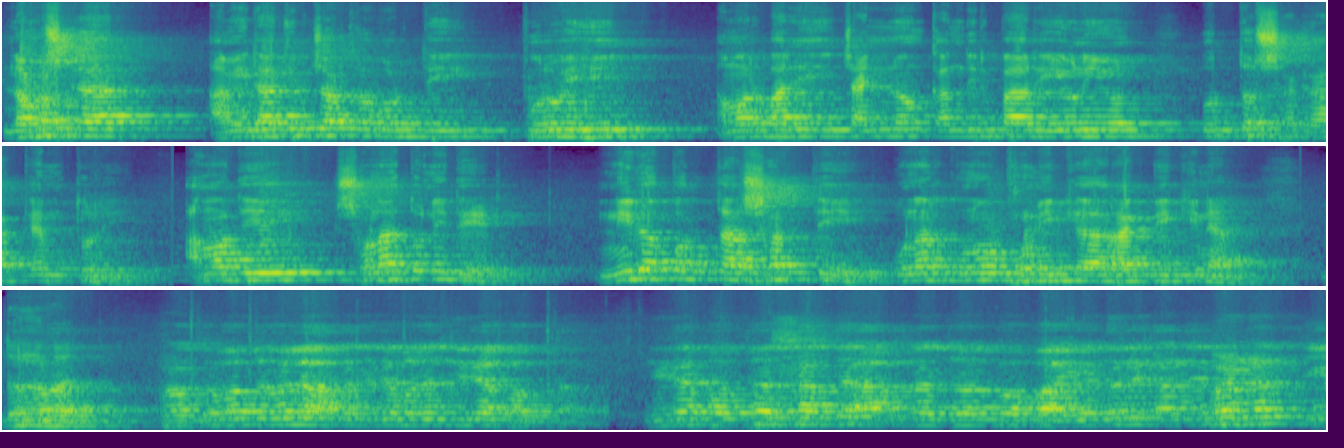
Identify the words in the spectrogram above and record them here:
নমস্কার আমি রাজীব চক্রবর্তী পুরোহিত। আমার বাড়ি চার নং কান্দিরপাড় ইউনিয়ন উত্তর শাখা ক্যাম্পতলি আমাদের সনাতনীদের নিরাপত্তার স্বার্থে ওনার কোনো ভূমিকা রাখবে কিনা? ধন্যবাদ। প্রথমত হলো আপনি যেটা বলেন নিরাপত্তা। নিরাপত্তার সাথে আপনার জন্ম বা ইয়েদের কান্দিরপাড় না, যে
